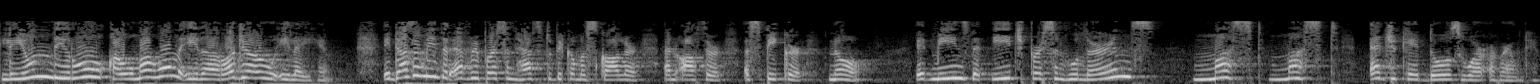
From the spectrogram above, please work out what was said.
لِيُنْذِرُوا قَوْمَهُمْ إِذَا رَجَعُوا إِلَيْهِمْ It doesn't mean that every person has to become a scholar, an author, a speaker. No. It means that each person who learns must, must educate those who are around him.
